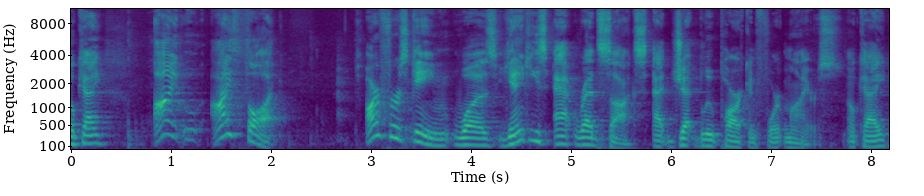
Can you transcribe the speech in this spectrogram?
Okay, I I thought our first game was Yankees at Red Sox at JetBlue Park in Fort Myers. Okay,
